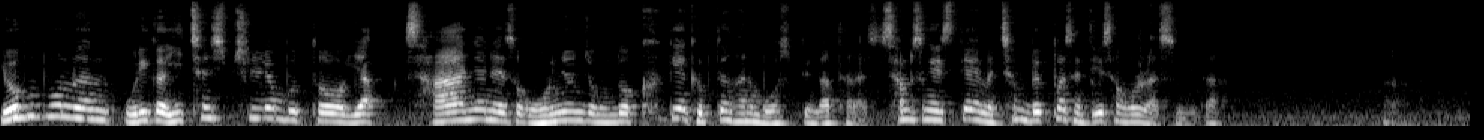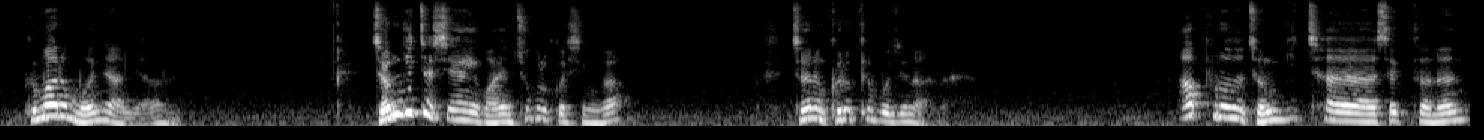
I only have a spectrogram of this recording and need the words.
이 부분은 우리가 2017년부터 약 4년에서 5년 정도 크게 급등하는 모습들이 나타났어요. 삼성 SDI는 1100% 이상 올랐습니다. 어, 그 말은 뭐냐면 전기차 시장이 과연 죽을 것인가? 저는 그렇게 보지는 않아요. 앞으로도 전기차 섹터는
